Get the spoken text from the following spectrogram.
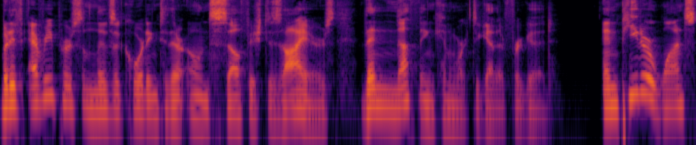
But if every person lives according to their own selfish desires, then nothing can work together for good. And Peter wants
